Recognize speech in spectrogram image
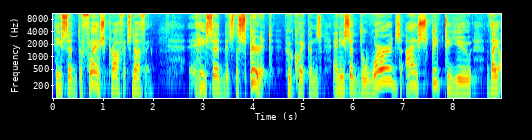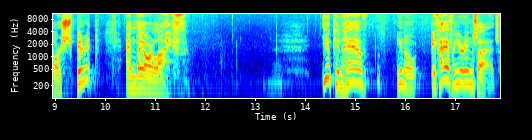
He said, The flesh profits nothing. He said, It's the Spirit who quickens. And He said, The words I speak to you, they are spirit and they are life you can have, you know, if half of your insides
